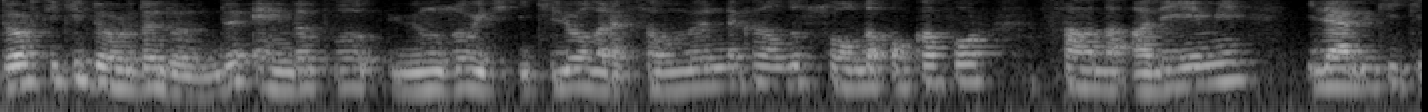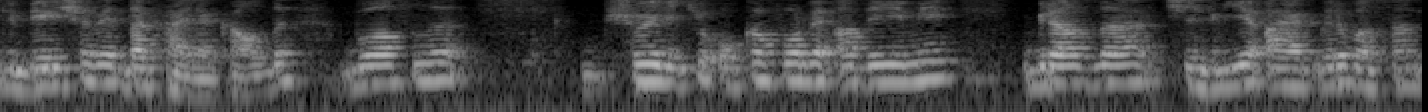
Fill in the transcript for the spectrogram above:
4-2-4'e döndü. Endapu, Junuzovic ikili olarak savunma önünde kaldı. Solda Okafor, sağda Adeyemi, ilerideki ikili Berisha ve Daka ile kaldı. Bu aslında şöyle ki Okafor ve Adeyemi biraz daha çizgiye ayakları basan,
